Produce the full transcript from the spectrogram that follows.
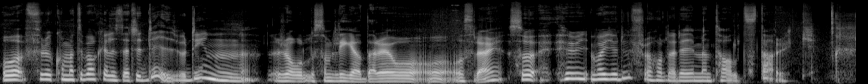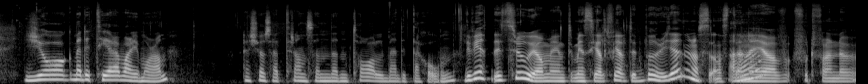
Och för att komma tillbaka lite till dig och din roll som ledare och, och, och sådär. Så hur, vad gör du för att hålla dig mentalt stark? Jag mediterar varje morgon. Jag kör så här transcendental meditation. Du vet, det tror jag, om jag inte minns helt fel, att du började någonstans där när jag fortfarande,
